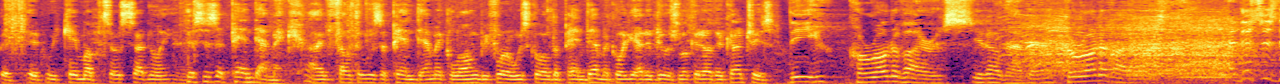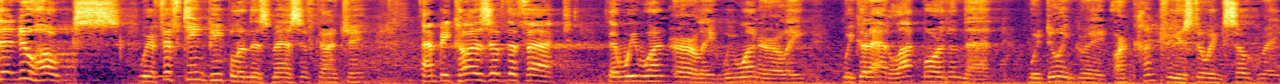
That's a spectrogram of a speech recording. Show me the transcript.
It, it we came up so suddenly. This is a pandemic. I felt it was a pandemic long before it was called a pandemic. All you had to do is look at other countries. The coronavirus, you know that, right? Coronavirus. And this is their new hoax. We're 15 people in this massive country. And because of the fact that we went early. We went early. We could have had a lot more than that. We're doing great. Our country is doing so great.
